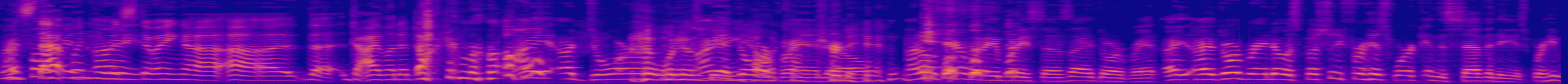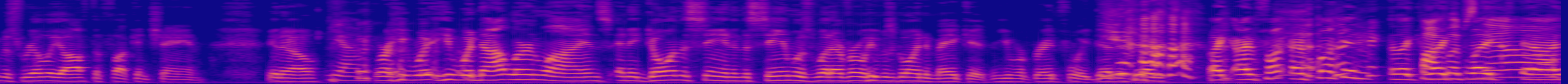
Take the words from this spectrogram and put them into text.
I Was that when he was doing uh, uh, the, the Island of Dr. Moreau? I adore When it was I being adore helicoptered Brando. in. I don't care what anybody says. I adore Brand. I, I adore Brando, especially for his work in the '70s, where he was really off the fucking chain. You know, yeah. where he would he would not learn lines, and he'd go in the scene, and the scene was whatever he was going to make it, and you were grateful he did it. Like, like I, fu- I fucking like Apocalypse like like Now. uh,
